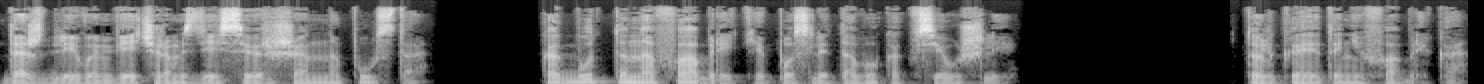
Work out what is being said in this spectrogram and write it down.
Дождливым вечером здесь совершенно пусто. Как будто на фабрике после того, как все ушли. Только это не фабрика.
